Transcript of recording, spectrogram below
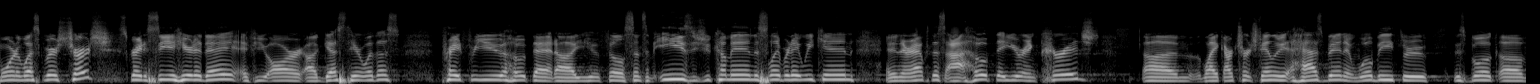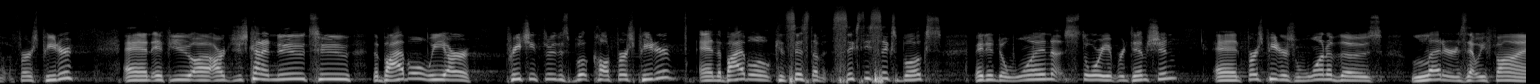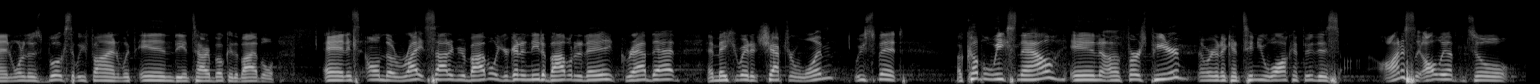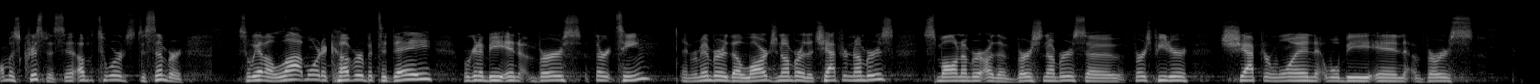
Morning, West Bears Church. It's great to see you here today. If you are a guest here with us, prayed for you. I hope that uh, you feel a sense of ease as you come in this Labor Day weekend and interact with us. I hope that you're encouraged, um, like our church family has been and will be through this book of First Peter. And if you uh, are just kind of new to the Bible, we are preaching through this book called First Peter, and the Bible consists of 66 books made into one story of redemption. And First Peter is one of those letters that we find, one of those books that we find within the entire book of the Bible. And it's on the right side of your Bible. You're going to need a Bible today. Grab that and make your way to chapter one. We've spent a couple weeks now in uh, First Peter, and we're going to continue walking through this, honestly, all the way up until almost Christmas, up towards December. So we have a lot more to cover, but today we're going to be in verse 13. And remember, the large number are the chapter numbers, small number are the verse numbers. So 1 Peter chapter 1 will be in verse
